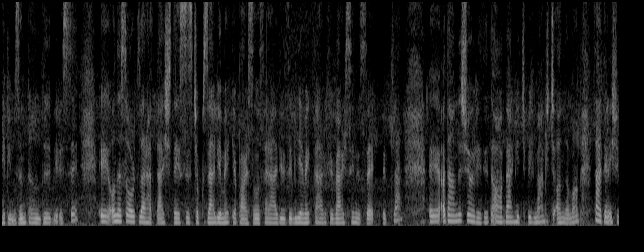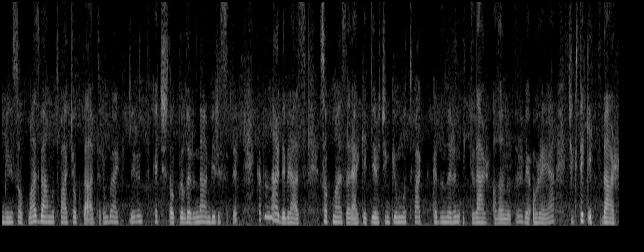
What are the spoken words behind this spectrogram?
hepimizin tanıdığı birisi. Ee, ona sordular hatta işte siz çok güzel yemek yaparsınız herhalde bize bir yemek tarifi versenize dediler. Ee, adam da şöyle dedi, Aa, ben hiç bilmem hiç anlamam zaten eşim beni sokmaz ben mutfağı çok dağıtırım bu erkeklerin kaçış noktalarından birisidir. Kadınlar da biraz sokmazlar erkekleri çünkü mutfak kadınların iktidar alanıdır ve oraya çünkü tek iktidar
